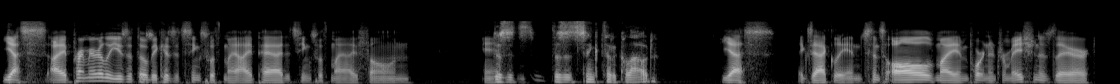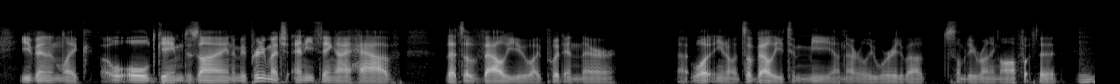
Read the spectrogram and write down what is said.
Yes, I primarily use it though because it syncs with my iPad, it syncs with my iPhone. does it does it sync to the cloud? Yes, exactly. And since all of my important information is there, even like old game design, I mean, pretty much anything I have that's a value, I put in there. Uh, well, you know, it's a value to me. I'm not really worried about somebody running off with it. Mm-hmm.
